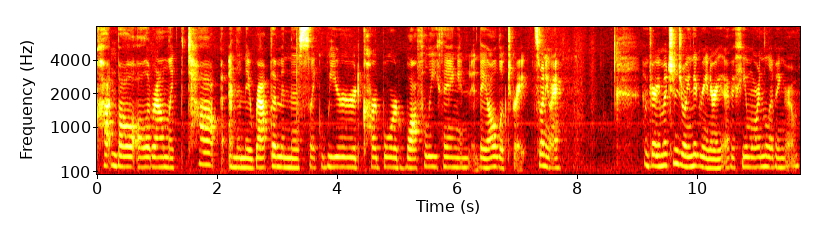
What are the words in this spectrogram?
cotton ball all around like the top and then they wrapped them in this like weird cardboard waffly thing and they all looked great. So anyway, I'm very much enjoying the greenery. I have a few more in the living room.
